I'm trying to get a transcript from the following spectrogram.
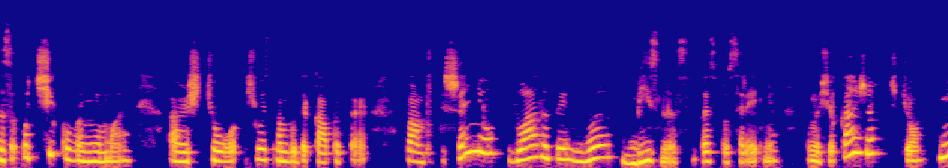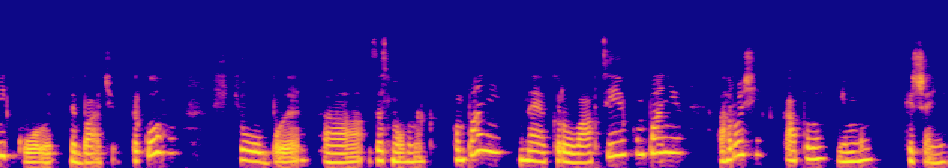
з очікуваннями, що щось там буде капати вам в кишеню влазити в бізнес безпосередньо, тому що каже, що ніколи не бачив такого, щоб засновник компанії не керував цією компанією, а гроші капали йому в кишеню.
